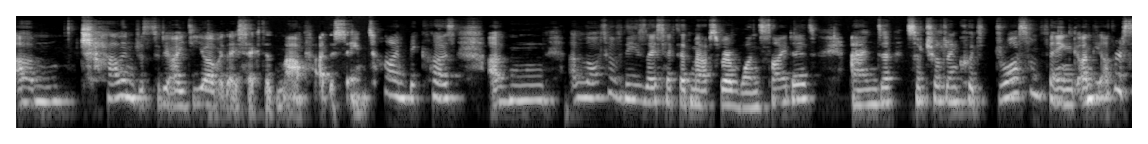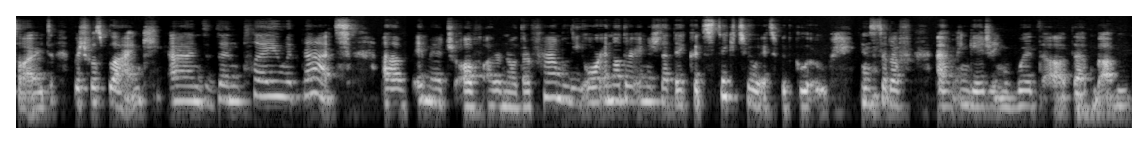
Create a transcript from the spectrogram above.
um, challenges to the idea of a dissected map at the same time because um, a lot of these dissected maps were one sided. And uh, so children could draw something on the other side, which was blank, and then play with that uh, image of, I don't know, their family or another image that they could stick to it with glue instead of um, engaging with uh, the um,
